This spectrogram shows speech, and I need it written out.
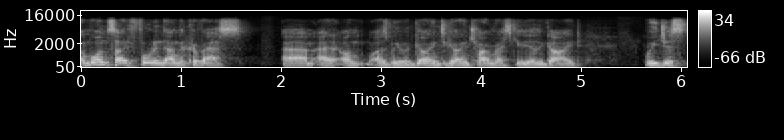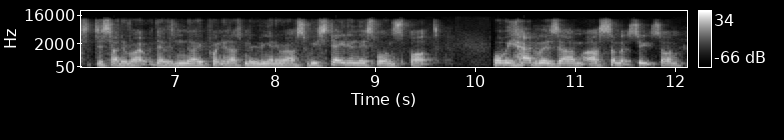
and once I'd fallen down the crevasse, um, and on, as we were going to go and try and rescue the other guide, we just decided, right, there was no point in us moving anywhere else. So we stayed in this one spot. What we had was um, our summit suits on.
